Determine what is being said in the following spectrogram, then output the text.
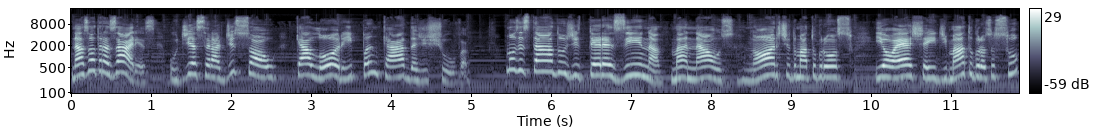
Nas outras áreas, o dia será de sol, calor e pancadas de chuva. Nos estados de Teresina, Manaus, norte do Mato Grosso e oeste aí de Mato Grosso Sul,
